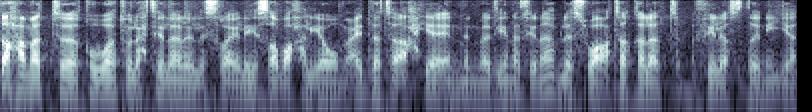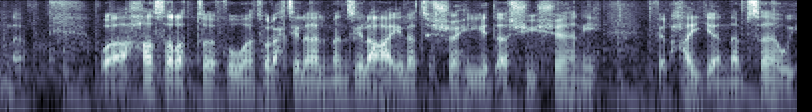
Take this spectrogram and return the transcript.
اقتحمت قوات الاحتلال الإسرائيلي صباح اليوم عدة أحياء من مدينة نابلس واعتقلت فلسطينيا. وحاصرت قوات الاحتلال منزل عائلة الشهيد الشيشاني في الحي النمساوي.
